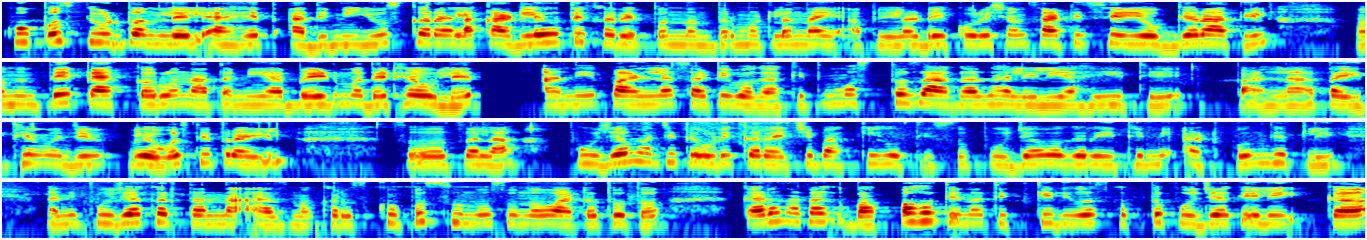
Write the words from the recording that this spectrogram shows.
खूपच क्यूट बनलेले आहेत. आधी मी यूज करायला काढले होते खरे पण नंतर म्हटलं नाही आपल्याला डेकोरेशनसाठीच हे योग्य राहतील. म्हणून ते पॅक करून आता मी या बेडमध्ये ठेवलेत. आणि पाळण्यासाठी बघा किती मस्त जागा झालेली आहे इथे. पाळणा आता इथे म्हणजे व्यवस्थित राहील. सो चला पूजा माझी तेवढी करायची बाकी होती. सो पूजा वगैरे इथे मी आटपून घेतली. आणि पूजा करताना आज ना खरंच खूपच सुनं सुनं वाटत होतं. कारण आता बाप्पा होते ना तितके दिवस फक्त पूजा केली का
